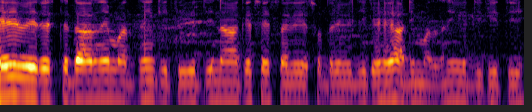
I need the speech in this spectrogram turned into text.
ਇਹ ਵੀ ਰਿਸ਼ਤੇਦਾਰ ਨੇ ਮਦਦ ਨਹੀਂ ਕੀਤੀ ਵੀਰ ਜੀ, ਨਾ ਕਿਸੇ ਸਗੇ ਸੁਧਰੇ ਵੀਰ ਜੀ, ਕਿਸੇ ਸਾਡੀ ਮਦਦ ਨਹੀਂ ਵੀਰ ਜੀ ਕੀਤੀ।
